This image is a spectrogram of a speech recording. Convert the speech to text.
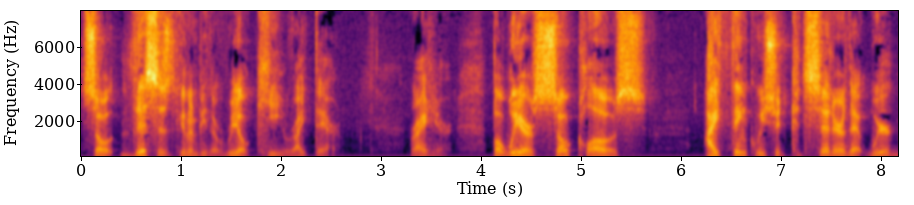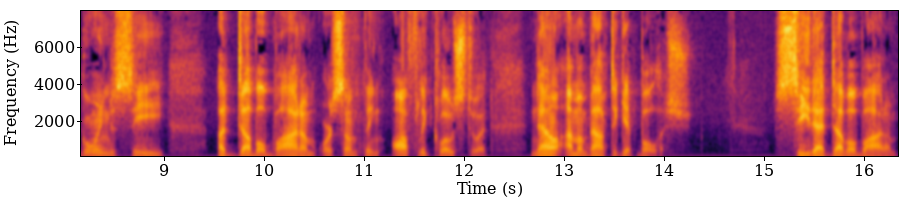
So this is going to be the real key right there, right here. But we are so close, I think we should consider that we're going to see a double bottom or something awfully close to it. Now I'm about to get bullish. See that double bottom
